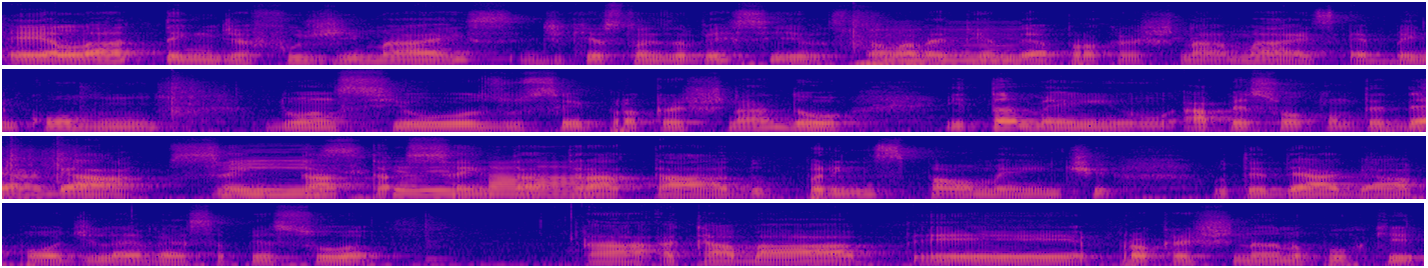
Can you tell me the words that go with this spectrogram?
ela tende a fugir mais de questões aversivas. Então, ela vai tender a procrastinar mais. É bem comum do ansioso ser procrastinador. E também a pessoa com TDAH, sem estar tá falar. tratado, principalmente o TDAH pode levar essa pessoa a acabar eh, procrastinando por quê?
